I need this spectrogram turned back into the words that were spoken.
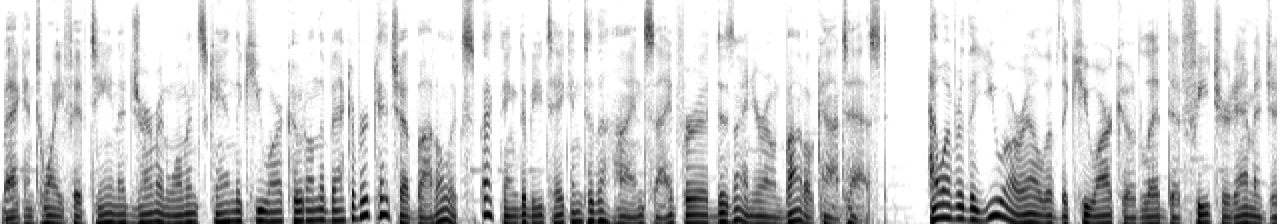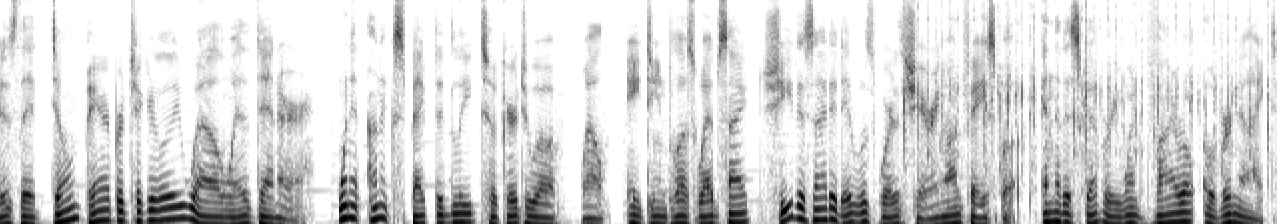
Back in 2015, a German woman scanned the QR code on the back of her ketchup bottle, expecting to be taken to the site for a design your own bottle contest. However, the URL of the QR code led to featured images that don't pair particularly well with dinner. When it unexpectedly took her to a, well, 18 plus website, she decided it was worth sharing on Facebook, and the discovery went viral overnight.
